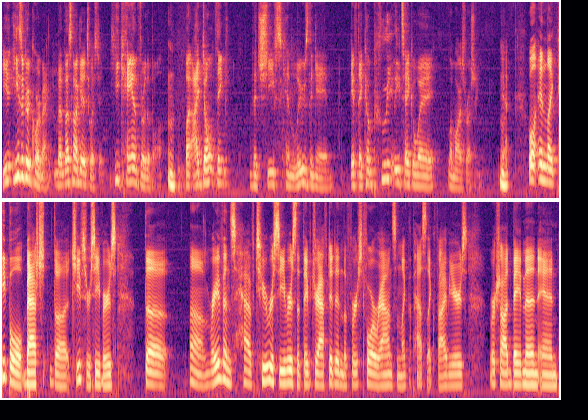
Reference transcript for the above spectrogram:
he, he's a good quarterback, but let's not get it twisted. He can throw the ball. But I don't think the Chiefs can lose the game if they completely take away Lamar's rushing. Yeah. Well, and like people bash the Chiefs receivers, the um, Ravens have two receivers that they've drafted in the first four rounds in like the past like five years, Rashod Bateman and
